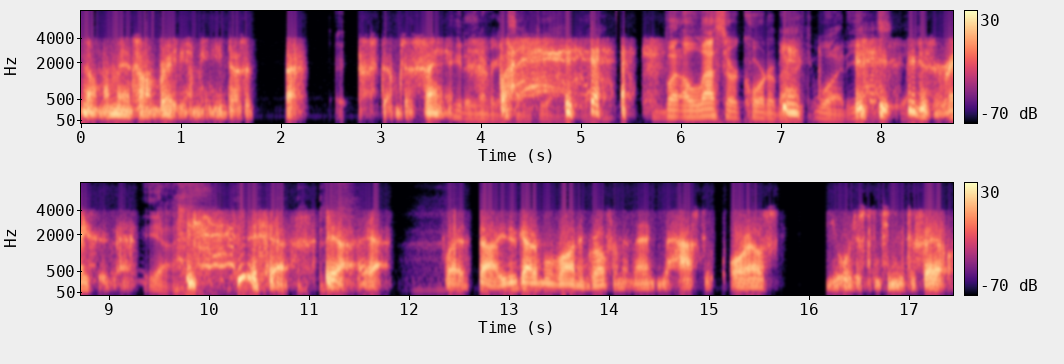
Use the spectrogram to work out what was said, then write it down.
You know, my man Tom Brady. I mean, he does it. I'm just saying. He does never get sacked. Yeah. but a lesser quarterback would. Yes, he, he just races that. Yeah. yeah. Yeah. Yeah. But uh, you just got to move on and grow from it, man. You have to, or else you will just continue to fail.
